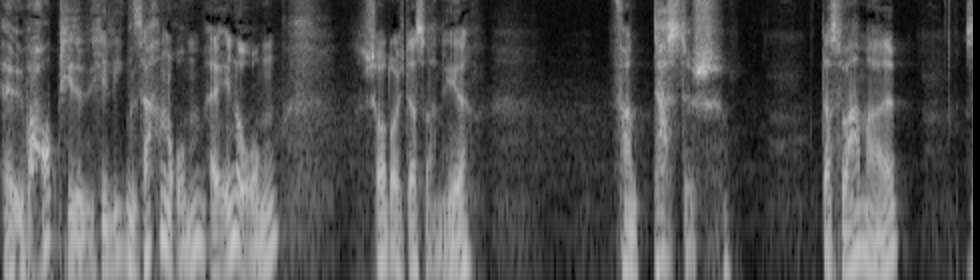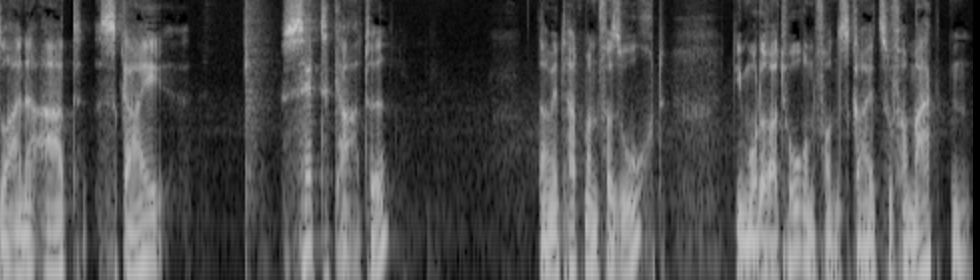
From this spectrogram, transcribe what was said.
Äh, überhaupt, hier, hier liegen Sachen rum, Erinnerungen. Schaut euch das an hier. Fantastisch. Das war mal so eine Art Sky Set-Karte. Damit hat man versucht, die Moderatoren von Sky zu vermarkten.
